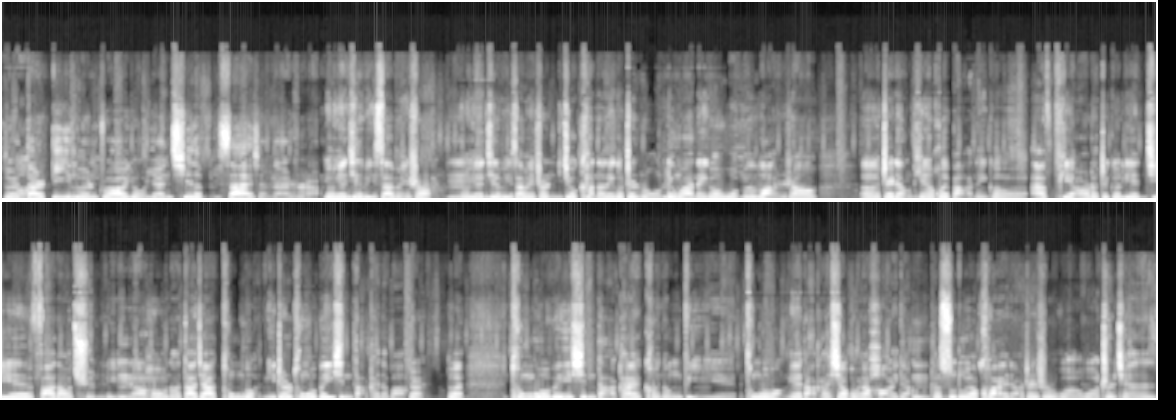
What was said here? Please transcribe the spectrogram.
对但是第一轮主要有延期的比赛，现在是有延期的比赛没事儿，嗯有延期的比赛没事儿，你就看到那个阵容。另外那个我们晚上，呃，这两天会把那个 FPL 的这个链接发到群里，嗯然后呢，大家通过你这是通过微信打开的吧？对对，通过微信打开可能比通过网页打开效果要好一点，嗯它速度要快一点，这是我我之前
